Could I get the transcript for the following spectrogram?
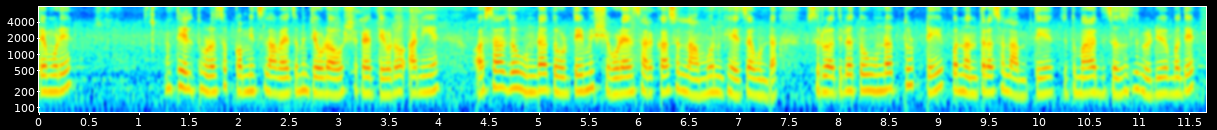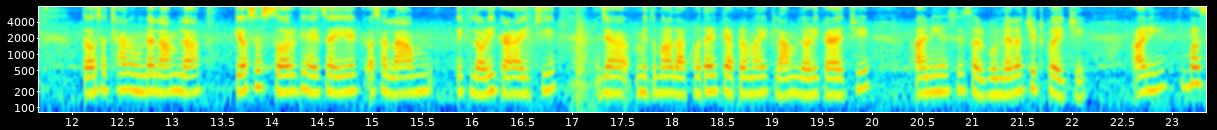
त्यामुळे तेल थोडंसं कमीच लावायचं म्हणजे जेवढं आवश्यक आहे तेवढं. आणि असा जो उंडा तोडते मी शेवड्यांसारखा असं लांबून घ्यायचा उंडा. सुरुवातीला तो उंडा तुटते पण नंतर असं लांबते. ते तुम्हाला दिसत असेल व्हिडिओमध्ये तर असा छान उंडा लांबला की असं सर घ्यायचा एक असा लांब एक लढी काढायची ज्या मी तुम्हाला दाखवत आहे त्याप्रमाणे एक लांब लढी काढायची आणि असे सरगुंड्याला चिटकवायची. आणि बस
